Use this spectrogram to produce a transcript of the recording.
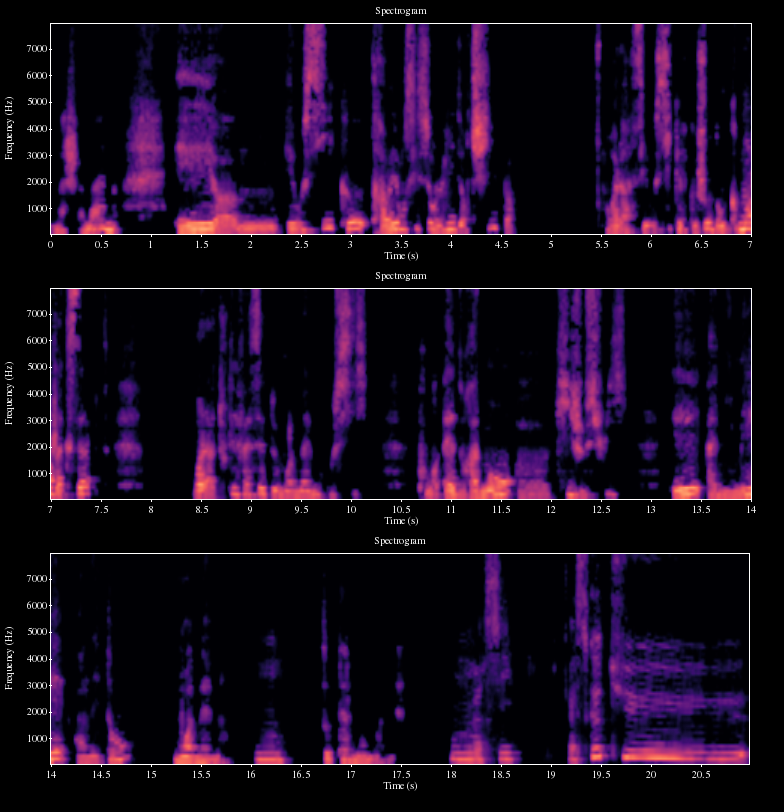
ma, chamane, et, euh, et aussi que travaillons aussi sur le leadership. Voilà, c'est aussi quelque chose. Donc comment j'accepte, voilà, toutes les facettes de moi-même aussi, pour être vraiment euh, qui je suis et animer en étant moi-même, mmh. totalement moi-même. Mmh, merci. Est-ce que tu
